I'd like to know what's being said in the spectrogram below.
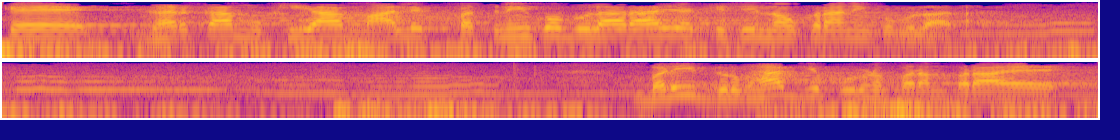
कि घर का मुखिया मालिक पत्नी को बुला रहा है या किसी नौकरानी को बुला रहा है। बड़ी दुर्भाग्यपूर्ण परंपरा है।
